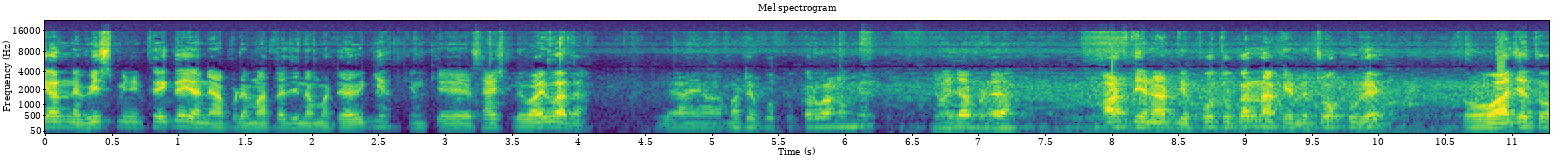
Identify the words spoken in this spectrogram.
અગિયાર ને વીસ મિનિટ થઈ ગઈ અને આપણે માતાજીના મઠે આવી ગયા, કેમ કે સાઈસ લેવા આવ્યા હતા. એટલે અહીંયા મઠે પોતું કરવાનું છે. આજે આપણે આઠ દી ને આઠ પોતું કરી નાખીએ, એટલે ચોખ્ખું રહે. તો આજે તો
